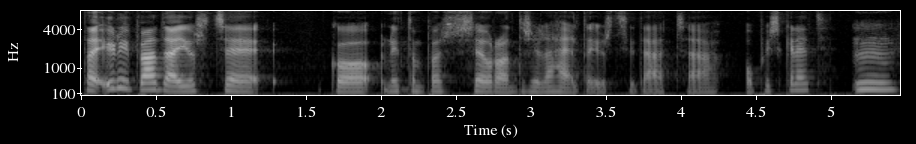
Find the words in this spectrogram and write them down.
Tai ylipäätään just se, kun nyt on päässyt seuraamaan tosi läheltä just sitä, että sä opiskelet. Mm.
